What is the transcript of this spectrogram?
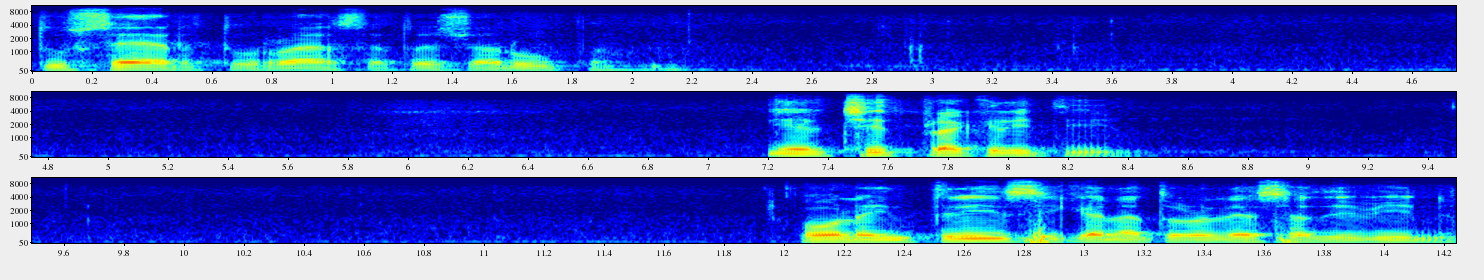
tu ser, tu raza, tu sharupa. Y el chit prakriti, o la intrínseca naturaleza divina,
